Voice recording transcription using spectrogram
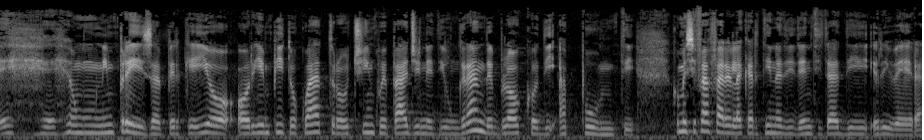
è un'impresa perché io ho riempito quattro o cinque pagine di un grande blocco di appunti, come si fa a fare la cartina d'identità di Rivera.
